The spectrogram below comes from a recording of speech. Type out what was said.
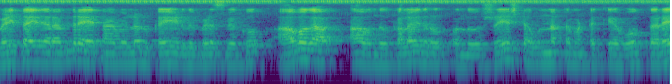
ಬೆಳೀತಾ ಇದ್ದಾರೆ ಅಂದರೆ ನಾವೆಲ್ಲರೂ ಕೈ ಹಿಡಿದು ಬೆಳೆಸಬೇಕು. ಆವಾಗ ಆ ಒಂದು ಕಲಾವಿದರು ಒಂದು ಶ್ರೇಷ್ಠ ಉನ್ನತ ಮಟ್ಟಕ್ಕೆ ಹೋಗ್ತಾರೆ.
